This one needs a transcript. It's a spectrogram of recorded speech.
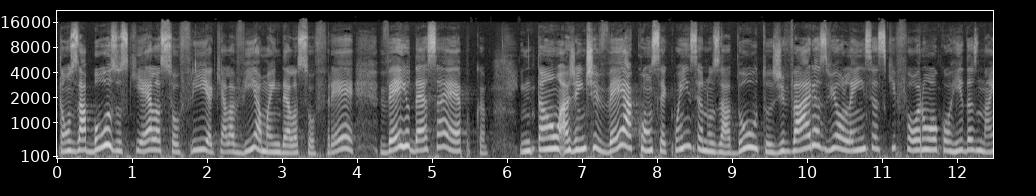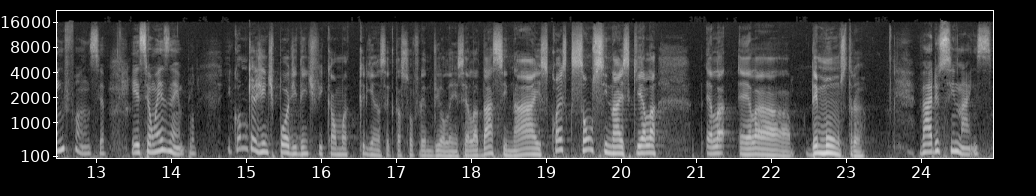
Então, os abusos que ela sofria, que ela via a mãe dela sofrer, veio dessa época. Então, a gente vê a consequência nos adultos de várias violências que foram ocorridas na infância. Esse é um exemplo. E como que a gente pode identificar uma criança que está sofrendo violência? Ela dá sinais? Quais que são os sinais que ela ela, ela demonstra? Vários sinais.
